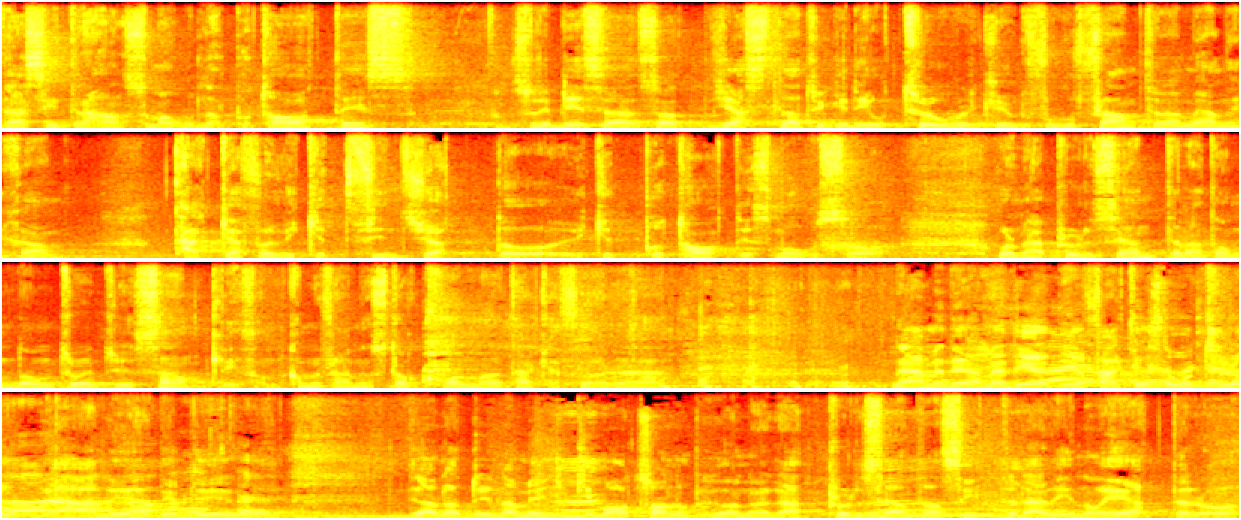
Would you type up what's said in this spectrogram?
Där sitter han som har odlat potatis. Så det blir så, att gästerna tycker det är otroligt kul att få gå fram till den här människan tacka för vilket fint kött och vilket potatismos. Och, och de här producenterna, de, de tror inte det är sant. Liksom. Det kommer fram en stockholmare och tackar för det. Nej, men det, men det, det är faktiskt otroligt härligt. Det blir en jävla dynamik i matsalen på grund av det. Att producenterna sitter där inne och äter och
